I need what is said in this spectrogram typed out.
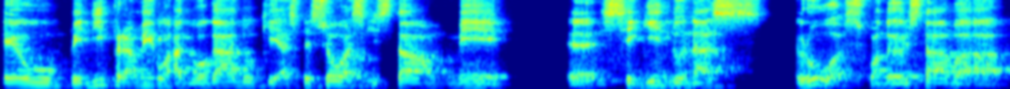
eu pedi para meu advogado que as pessoas que estão me seguindo nas ruas, quando eu estava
